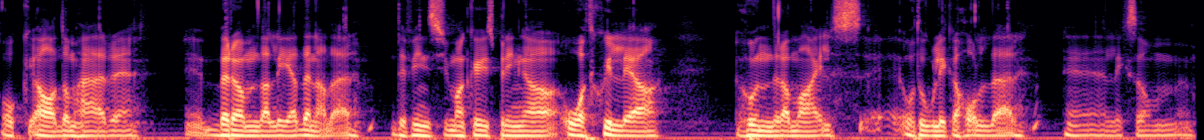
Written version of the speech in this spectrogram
och ja, de här eh, berömda lederna där. Det finns ju, man kan ju springa åtskilliga 100 miles åt olika håll där. Liksom,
